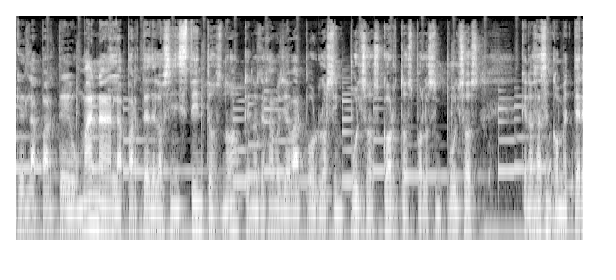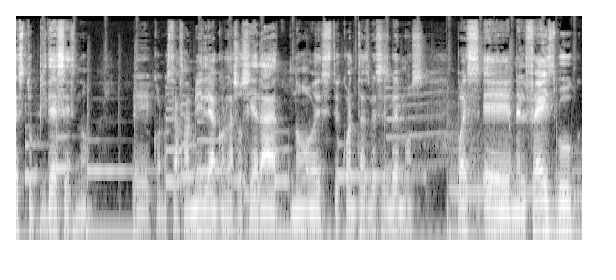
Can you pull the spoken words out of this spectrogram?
que es la parte humana la parte de los instintos no que nos dejamos llevar por los impulsos cortos por los impulsos que nos hacen cometer estupideces no eh, con nuestra familia, con la sociedad, ¿no? Este, ¿Cuántas veces vemos, pues, eh, en el Facebook,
